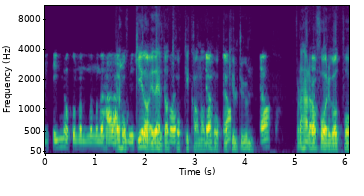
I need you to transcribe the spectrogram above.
én ting, altså, men, men det her er så hockey, da, i det hele tatt. Hockey Canada, Ja, hockeykulturen. Ja, For det her har jo foregått på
